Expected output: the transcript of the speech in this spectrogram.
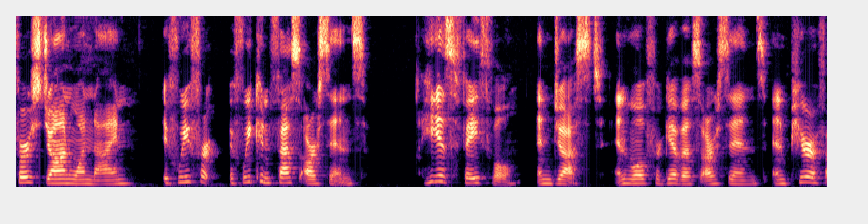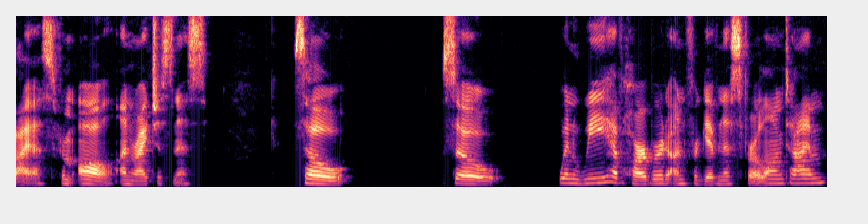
1 John 1 9. If we, for, if we confess our sins, he is faithful and just and will forgive us our sins and purify us from all unrighteousness. So so when we have harbored unforgiveness for a long time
